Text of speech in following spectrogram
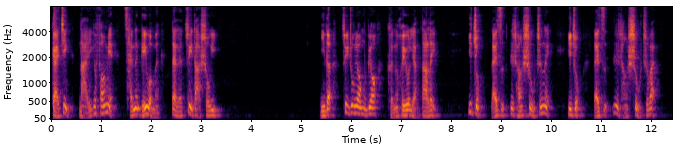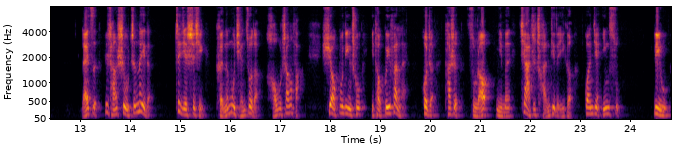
改进哪一个方面才能给我们带来最大收益？你的最重要目标可能会有两大类：一种来自日常事务之内，一种来自日常事务之外。来自日常事务之内的这件事情，可能目前做的毫无章法，需要固定出一套规范来，或者它是阻挠你们价值传递的一个关键因素，例如。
